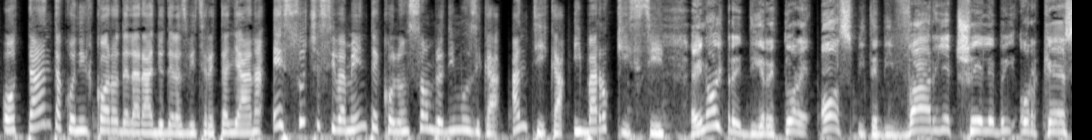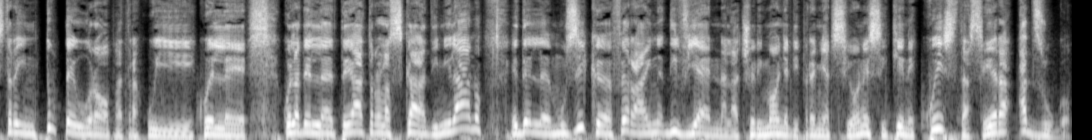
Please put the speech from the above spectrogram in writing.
80 con il coro della radio della Svizzera italiana e successivamente con l'ensemble di musica antica I Barocchisti. È inoltre direttore ospite di varie celebri orchestre in tutta Europa, tra cui quelle, quella del Teatro La Scala di Milano e del Musikverein di Vienna. La cerimonia di premiazione si tiene questa sera a Zugo.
